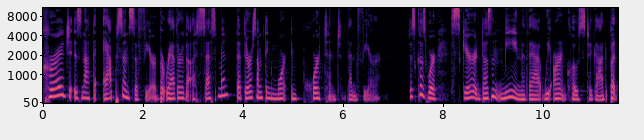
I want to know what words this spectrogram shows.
Courage is not the absence of fear, but rather the assessment that there is something more important than fear. Just because we're scared doesn't mean that we aren't close to God. But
